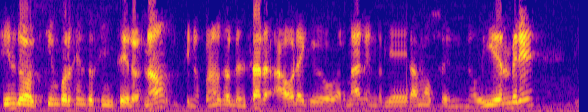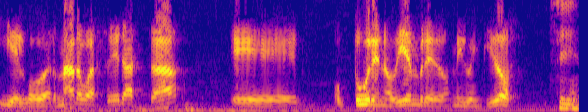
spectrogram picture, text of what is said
siendo 100% sinceros, ¿no? Si nos ponemos a pensar, ahora hay que gobernar, en realidad estamos en noviembre, y el gobernar va a ser hasta eh, octubre, noviembre de 2022. Sí.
